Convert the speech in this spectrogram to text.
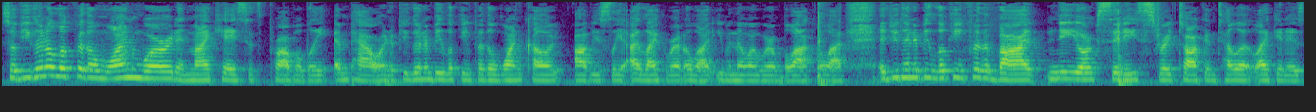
So if you're going to look for the one word, in my case, it's probably empowered. If you're going to be looking for the one color, obviously I like red a lot, even though I wear black a lot. If you're going to be looking for the vibe, New York City, straight talk and tell it like it is.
